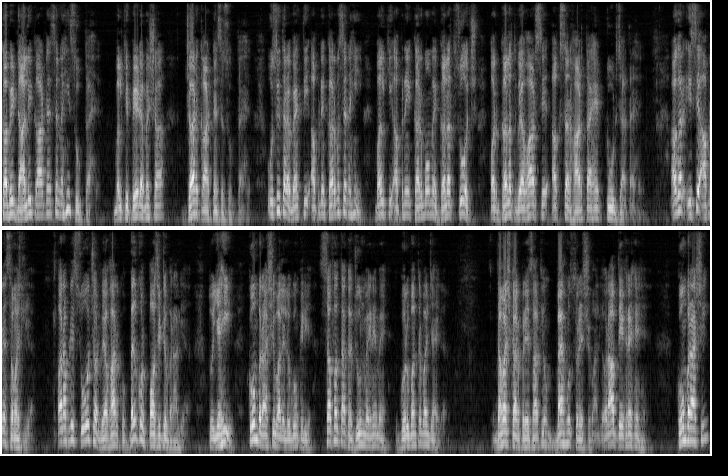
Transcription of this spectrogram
कभी डाली काटने से नहीं सूखता है, बल्कि पेड़ हमेशा जड़ काटने से सूखता है। उसी तरह व्यक्ति अपने कर्म से नहीं, बल्कि अपने कर्मों में गलत सोच और गलत व्यवहार से अक्सर हारता है, टूट जाता है। अगर इसे आपने समझ लिया और अपनी सोच और व्यवहार को बिल्कुल पॉजिटिव बना लिया तो यही कुंभ राशि वाले लोगों के लिए सफलता का जून महीने में गुरु मंत्र बन जाएगा। नमस्कार प्रिय साथियों, मैं हूँ सुरेश श्रिवाली और आप देख रहे हैं कुंभ राशि,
